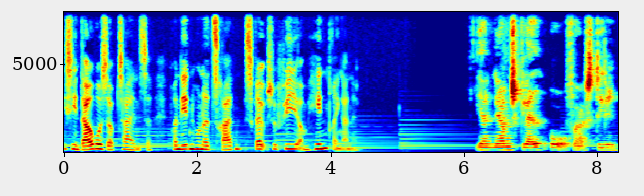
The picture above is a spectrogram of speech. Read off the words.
I sin dagbogsoptegnelse fra 1913 skrev Sofie om hindringerne. Jeg er nærmest glad over fars stilling.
